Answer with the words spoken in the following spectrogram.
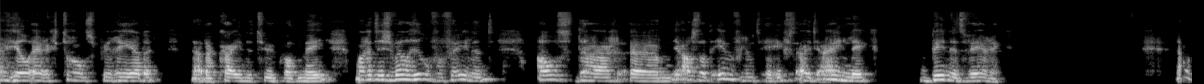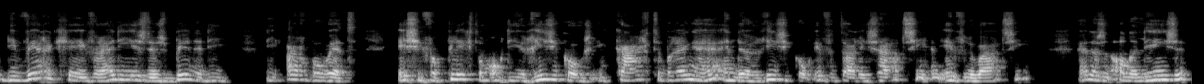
Heel erg transpireerde. Nou, daar kan je natuurlijk wat mee. Maar het is wel heel vervelend als, daar, um, ja, als dat invloed heeft uiteindelijk binnen het werk. Nou, die werkgever, hè, die is dus binnen die, die Arbowet, is hij verplicht om ook die risico's in kaart te brengen. Hè, en de risico-inventarisatie en evaluatie. Hè, dat is een analyse.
